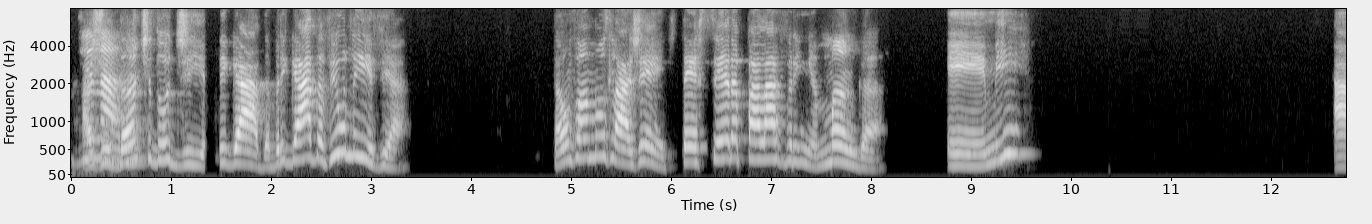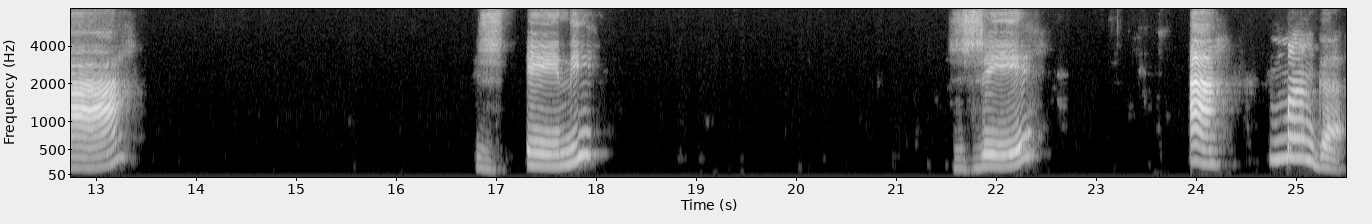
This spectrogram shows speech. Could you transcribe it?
De nada. Ajudante do dia. Obrigada. Obrigada, viu, Lívia? Então vamos lá, gente. Terceira palavrinha, manga. M A N G A manga.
